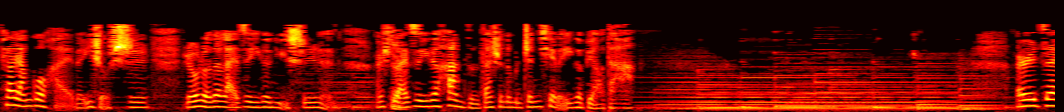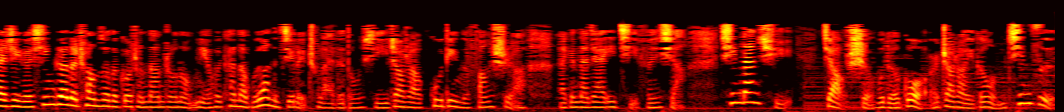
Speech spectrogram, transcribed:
漂洋过海的一首诗，柔柔的来自一个女诗人，而是来自一个汉子，但是那么真切的一个表达。而在这个新歌的创作的过程当中呢，我们也会看到不断的积累出来的东西，以照照固定的方式啊，来跟大家一起分享。新单曲叫《舍不得过》，而照照也跟我们亲自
